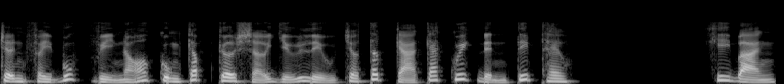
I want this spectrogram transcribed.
trên Facebook vì nó cung cấp cơ sở dữ liệu cho tất cả các quyết định tiếp theo. Khi bạn,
